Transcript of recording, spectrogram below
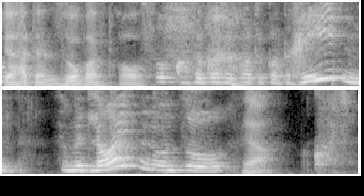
Wer hat denn sowas drauf? Oh Gott, oh Gott, oh Gott, oh Gott. Reden. So mit Leuten und so. Ja. Oh Gott.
